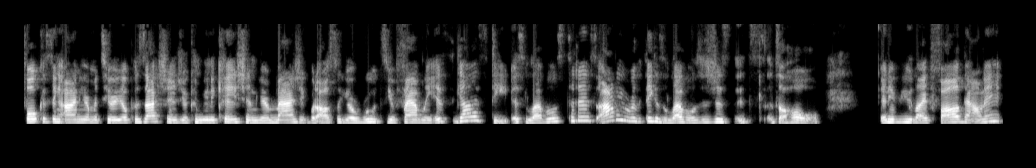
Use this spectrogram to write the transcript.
focusing on your material possessions your communication your magic but also your roots your family. It's yeah it's deep. It's levels to this. I don't even really think it's levels. It's just it's it's a whole. And if you like fall down it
